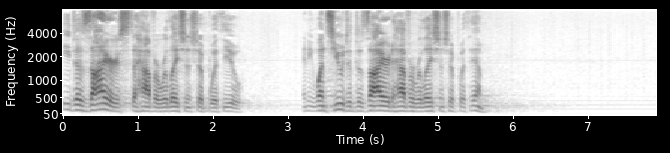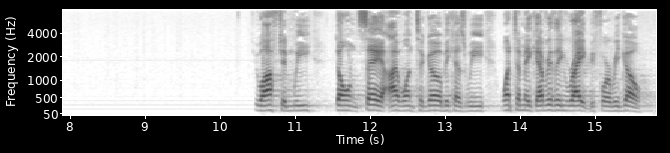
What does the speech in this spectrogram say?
He desires to have a relationship with you, and He wants you to desire to have a relationship with Him. Too often we don't say, I want to go because we want to make everything right before we go.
